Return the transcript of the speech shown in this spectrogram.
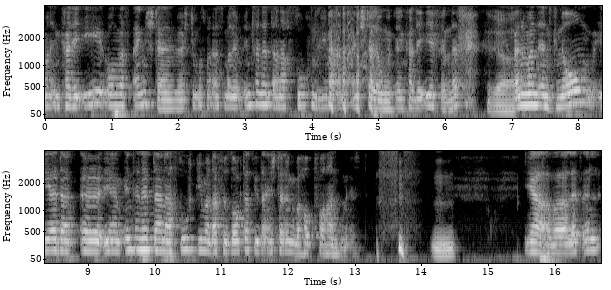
man in KDE irgendwas einstellen möchte, muss man erstmal im Internet danach suchen, wie man Einstellungen in KDE findet. Ja. Wenn man in GNOME eher, da, äh, eher im Internet danach sucht, wie man dafür sorgt, dass diese Einstellung überhaupt vorhanden ist. mhm. Ja, aber letztendlich,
